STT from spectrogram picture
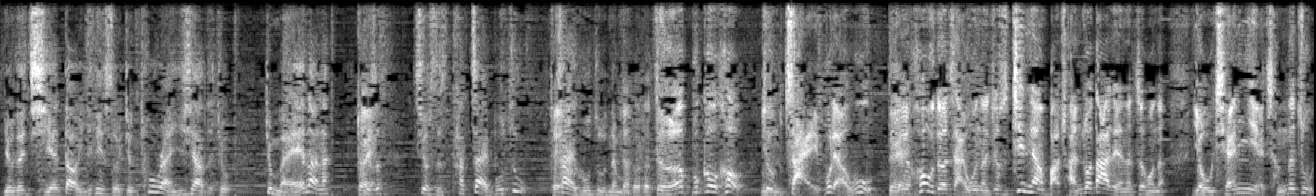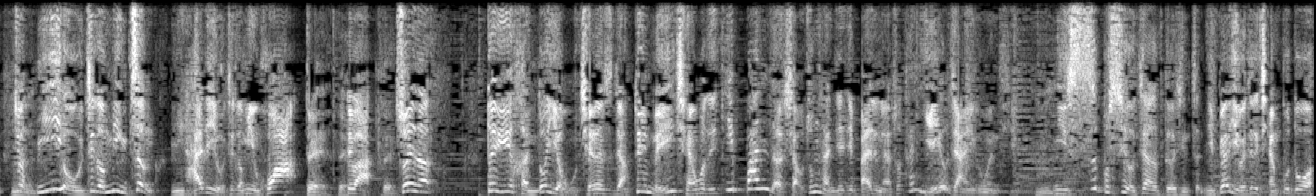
有的企业到一定时候就突然一下子就就没了呢？对就是就是他载不住，对载不住那么多的德不够厚，就载不了物。对所以厚德载物呢，就是尽量把船做大点了之后呢，有钱你也撑得住。就嗯你有这个命挣，你还得有这个命花。对对对吧？对所以呢。对于很多有钱人是这样，对于没钱或者一般的小中产阶级白领来说，他也有这样一个问题。你是不是有这样的德行？这你不要以为这个钱不多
